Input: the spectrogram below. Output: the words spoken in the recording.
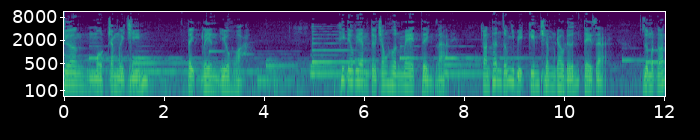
Chương 119 Tịnh Liên yêu hỏa. Khi tiêu viêm từ trong hôn mê tỉnh lại, Toàn thân giống như bị kim châm đau đớn tê dại Dùng một ngón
